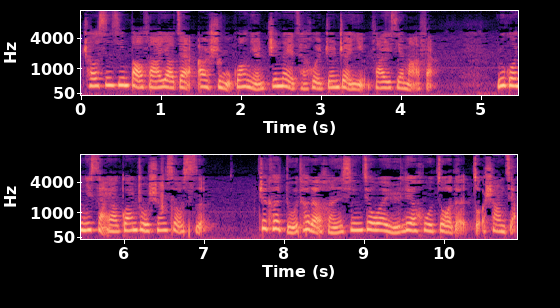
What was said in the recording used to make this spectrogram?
超新星爆发要在二十五光年之内才会真正引发一些麻烦。如果你想要关注参宿四，这颗独特的恒星就位于猎户座的左上角，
